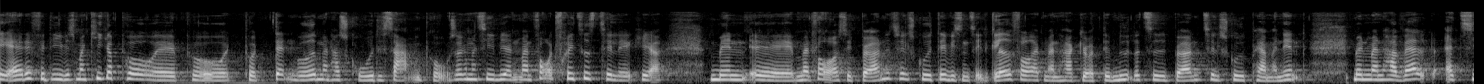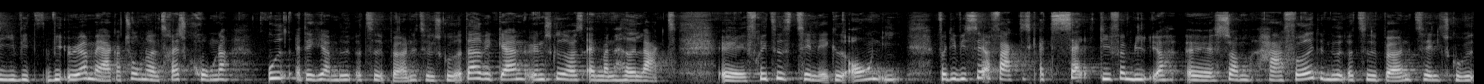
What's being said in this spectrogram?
Det er det, fordi hvis man kigger på, øh, på, på den måde, man har skruet det sammen på, så kan man sige, at man får et fritidstillæg her, men øh, man får også et børnetilskud. Det er vi sådan set glade for, at man har gjort det midlertidige børnetilskud permanent. Men man har valgt at sige, at vi, vi øremærker 250 kroner ud af det her midlertidige børnetilskud. Og der havde vi gerne ønsket os, at man havde lagt øh, fritidstillægget oveni. Fordi vi ser faktisk, at selv de familier, øh, som har fået det midlertidige børnetilskud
